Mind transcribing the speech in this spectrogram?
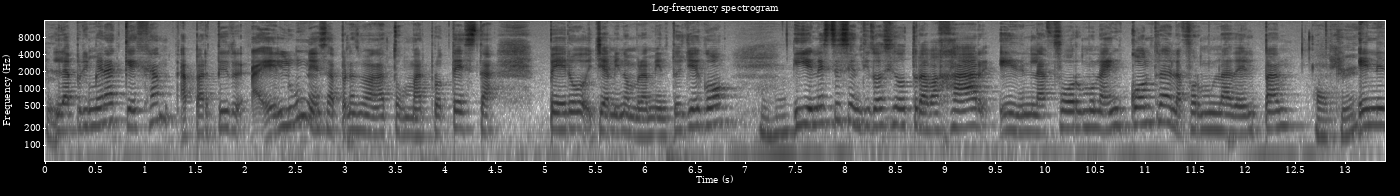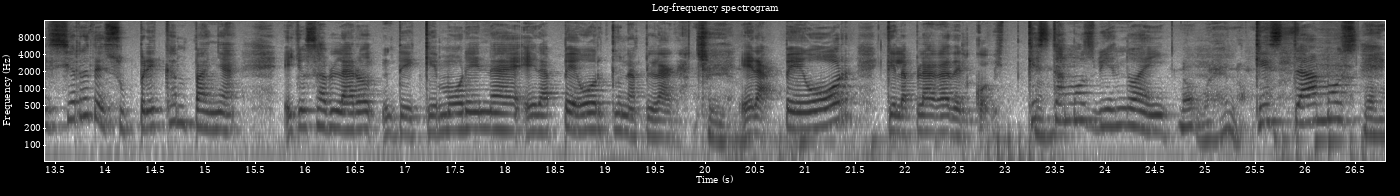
La primera queja, a partir, el lunes apenas me van a tomar protesta, pero ya mi nombramiento llegó. Y en este sentido ha sido trabajar en la fórmula, en contra de la fórmula del PAN. En el cierre de su pre-campaña, ellos hablaron de que Morena era peor que una plaga, era peor que la plaga del COVID. ¿Qué estamos viendo ahí? No, bueno. ¿Qué estamos...? Eh,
